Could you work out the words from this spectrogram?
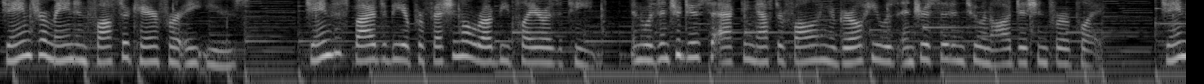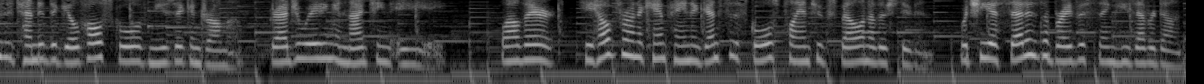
James remained in foster care for eight years. James aspired to be a professional rugby player as a teen, and was introduced to acting after following a girl he was interested in to an audition for a play. James attended the Guildhall School of Music and Drama, graduating in 1988. While there, he helped run a campaign against the school's plan to expel another student, which he has said is the bravest thing he's ever done.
